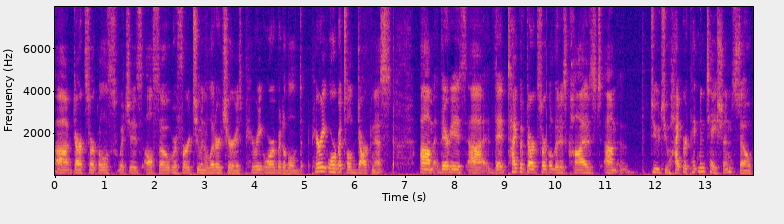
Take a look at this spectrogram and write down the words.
uh, dark circles, which is also referred to in the literature as periorbital periorbital darkness. Um, there is uh, the type of dark circle that is caused um, due to hyperpigmentation, so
